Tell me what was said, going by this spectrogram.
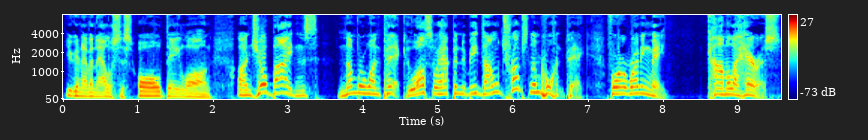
You're going to have analysis all day long on Joe Biden's number one pick, who also happened to be Donald Trump's number one pick for a running mate. Kamala Harris,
